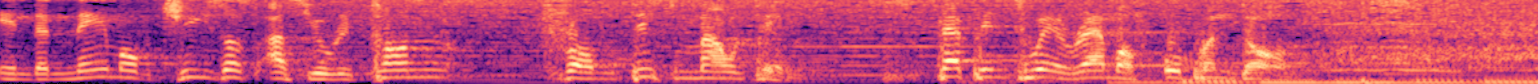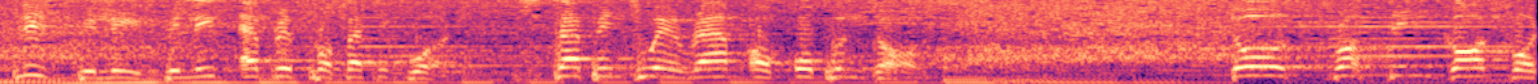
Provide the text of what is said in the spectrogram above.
In the name of Jesus as you return from this mountain step into a realm of open doors. Please believe believe every prophetic word. Step into a realm of open doors. Those trusting God for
